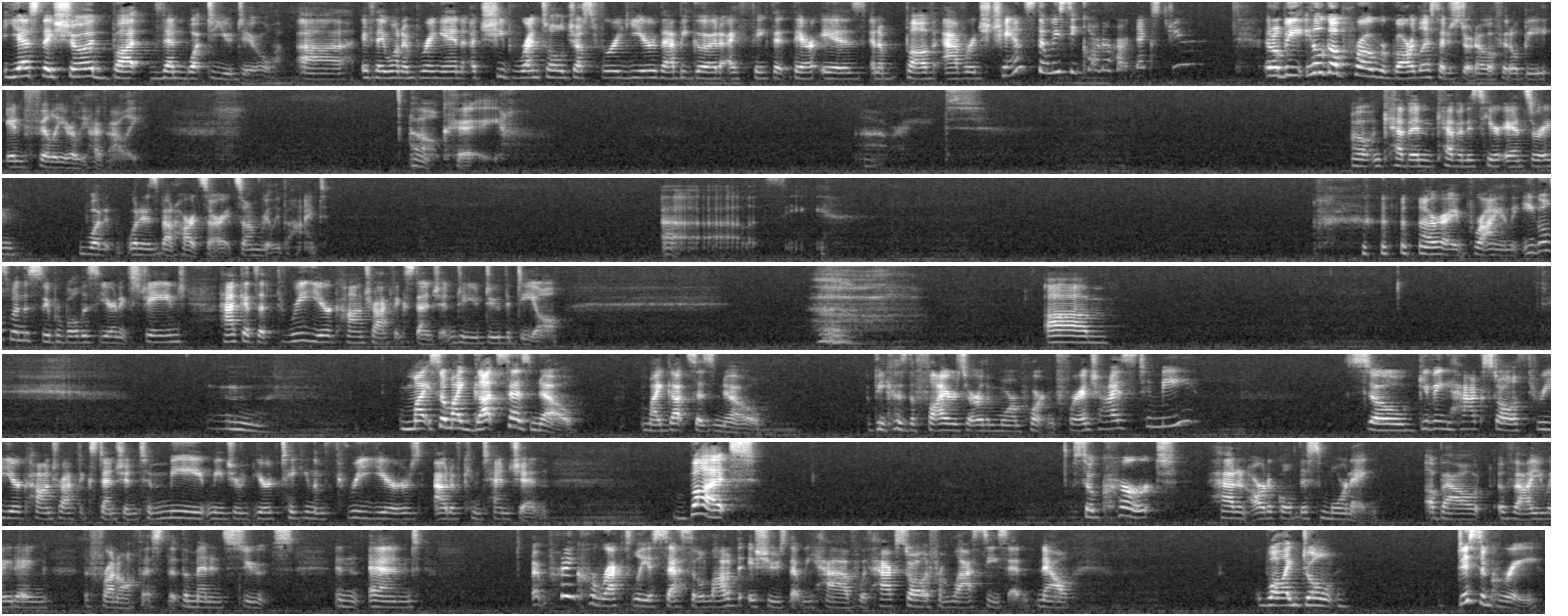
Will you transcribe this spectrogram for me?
yes, they should, but then what do you do? Uh, if they want to bring in a cheap rental just for a year, that'd be good. I think that there is an above average chance that we see Carter Hart next year. It'll be he'll go pro regardless. I just don't know if it'll be in Philly or Lehigh Valley. Okay. Oh, and Kevin Kevin is here answering what it, what it is about hearts. All right, so I'm really behind. Uh, let's see. All right, Brian. The Eagles win the Super Bowl this year in exchange. Hack gets a three-year contract extension. Do you do the deal? um. Mm. My so my gut says no. My gut says no. Because the Flyers are the more important franchise to me. So giving Hakstol a three-year contract extension to me means you're you're taking them three years out of contention. But so Kurt had an article this morning about evaluating the front office, the, the men in suits, and and uh, pretty correctly assessed that a lot of the issues that we have with Hakstol are from last season. Now, while I don't disagree,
